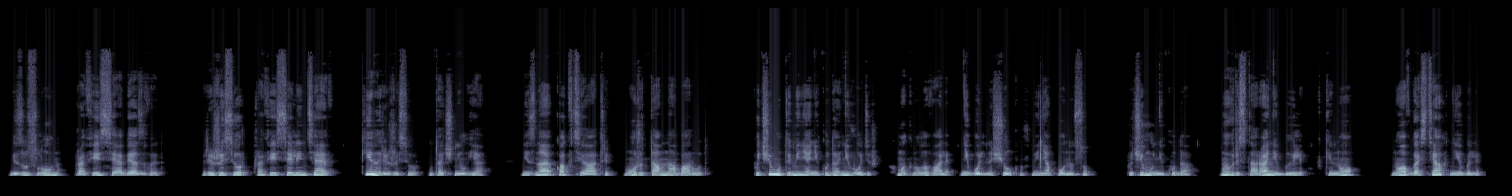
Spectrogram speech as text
Безусловно, профессия обязывает. Режиссер – профессия лентяев? Кинорежиссер, уточнил я. Не знаю, как в театре, может, там наоборот. Почему ты меня никуда не водишь? хмыкнула Валя, не больно щелкнув меня по носу. Почему никуда? Мы в ресторане были, в кино, ну а в гостях не были.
